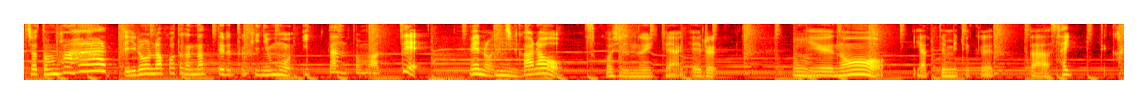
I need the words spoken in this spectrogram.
う。ちょっともうはーっていろんなことがなってる時にもう一旦止まって目の力を少し抜いてあげる。うん。いうのをやってみてくださいって感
